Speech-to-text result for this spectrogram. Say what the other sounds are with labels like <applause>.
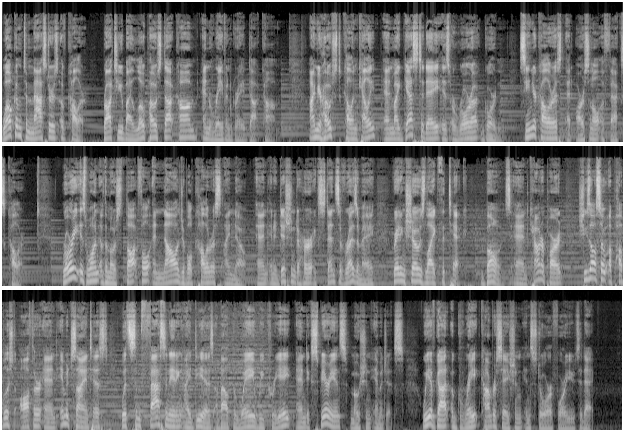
Welcome to Masters of Color, brought to you by Lowepost.com and ravengrade.com. I'm your host, Cullen Kelly, and my guest today is Aurora Gordon, senior colorist at ArsenalFX Color. Rory is one of the most thoughtful and knowledgeable colorists I know, and in addition to her extensive resume, grading shows like The Tick, Bones, and Counterpart, she's also a published author and image scientist with some fascinating ideas about the way we create and experience motion images. We have got a great conversation in store for you today.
